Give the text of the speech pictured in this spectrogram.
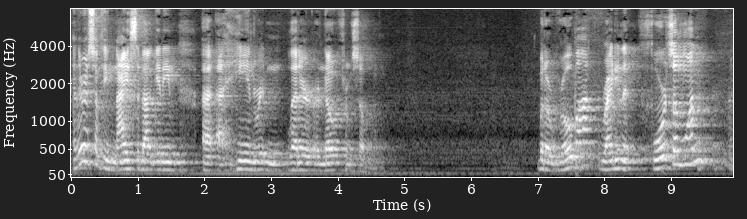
And there is something nice about getting a, a handwritten letter or note from someone. But a robot writing it for someone?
